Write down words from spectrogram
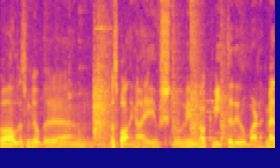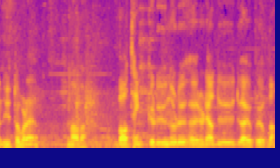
Og alle som jobber på spaninga i Oslo vil nok vite de numrene. Men utover det, nada. Hva tenker du når du hører det? Du, du, er jo på jobb da.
